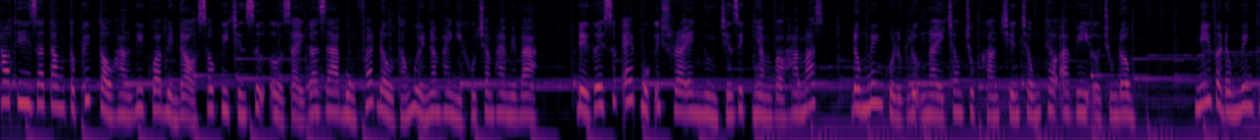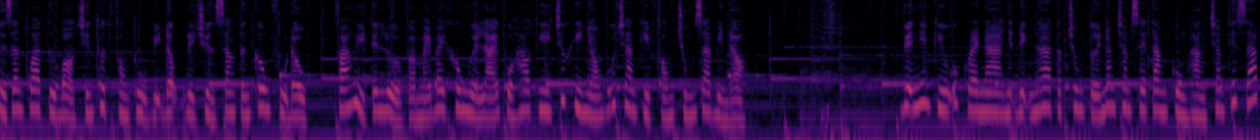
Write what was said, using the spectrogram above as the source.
Houthi gia tăng tập kích tàu hàng đi qua biển đỏ sau khi chiến sự ở giải Gaza bùng phát đầu tháng 10 năm 2023 để gây sức ép buộc Israel ngừng chiến dịch nhằm vào Hamas, đồng minh của lực lượng này trong trục kháng chiến chống theo Avi ở Trung Đông. Mỹ và đồng minh thời gian qua từ bỏ chiến thuật phòng thủ bị động để chuyển sang tấn công phủ đầu, phá hủy tên lửa và máy bay không người lái của Houthi trước khi nhóm vũ trang kịp phóng chúng ra biển đỏ. Viện nghiên cứu Ukraine nhận định Nga tập trung tới 500 xe tăng cùng hàng trăm thiết giáp,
